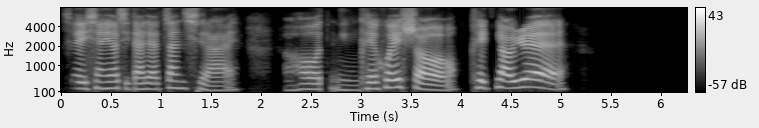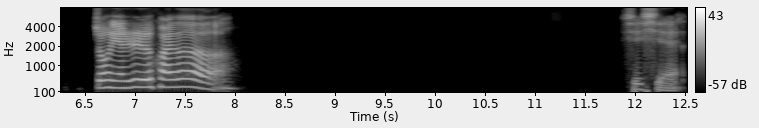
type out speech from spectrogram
所以，先邀请大家站起来，然后你们可以挥手，可以跳跃。周年日快乐！谢谢。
